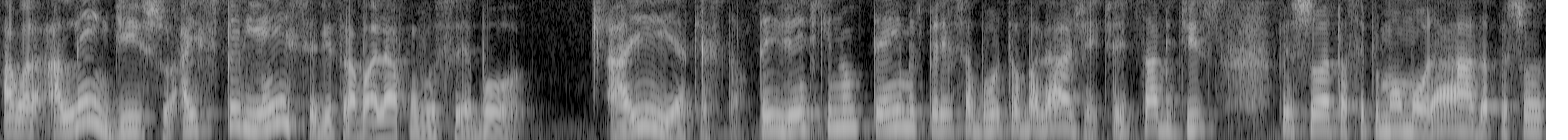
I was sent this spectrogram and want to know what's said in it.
Agora, além disso, a experiência de trabalhar com você é boa? Aí é a questão. Tem gente que não tem uma experiência boa de trabalhar, gente. A gente sabe disso. A pessoa está sempre mal-humorada, a pessoa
